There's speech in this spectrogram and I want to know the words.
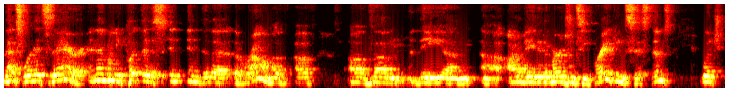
That's what it's there. And then when you put this in, into the, the realm of, of, of um, the um, uh, automated emergency braking systems, which,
